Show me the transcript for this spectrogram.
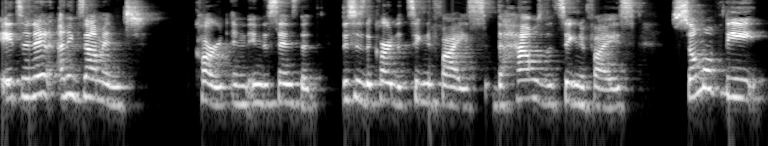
it's an unexamined card in, in the sense that this is the card that signifies the house that signifies some of the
